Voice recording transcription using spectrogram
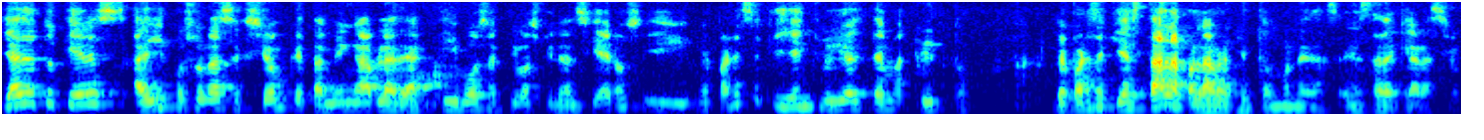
ya tú tienes ahí pues una sección que también habla de activos, activos financieros, y me parece que ya incluyó el tema cripto. Me parece que ya está la palabra criptomonedas en esta declaración.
